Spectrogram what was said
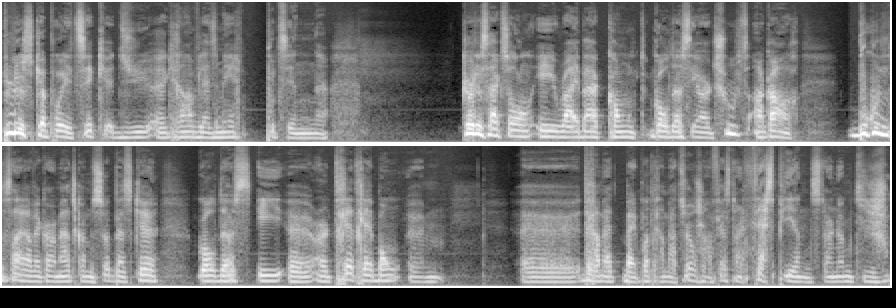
plus que poétique du euh, grand Vladimir Poutine. Curtis Axel et Ryback contre Goldust et R-Truth. Encore beaucoup de misère avec un match comme ça parce que Goldust est euh, un très très bon euh, euh, dramat ben pas dramaturge en fait, c'est un thespian, c'est un homme qui joue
